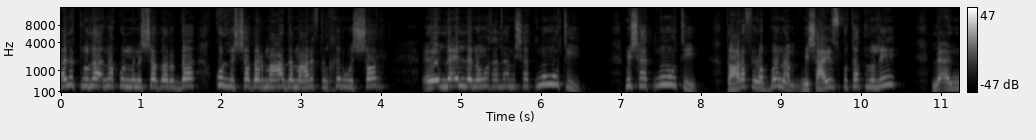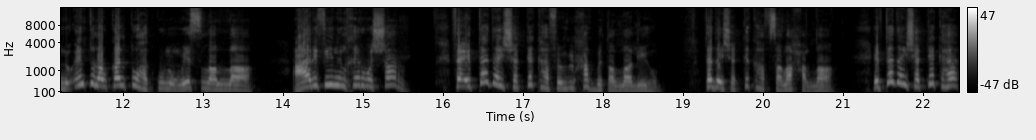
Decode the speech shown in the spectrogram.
قالت له لا ناكل من الشجر ده كل الشجر ما عدا معرفة الخير والشر. لا إلا نموت. قال لها مش هتموتي مش هتموتي. تعرفي ربنا مش عايزكم تاكلوا ليه؟ لأنه أنتوا لو كلتوا هتكونوا مثل الله عارفين الخير والشر. فابتدى يشككها في محبة الله ليهم ابتدى يشككها في صلاح الله ابتدى يشككها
